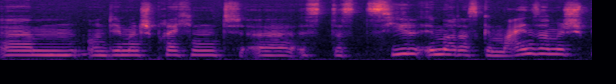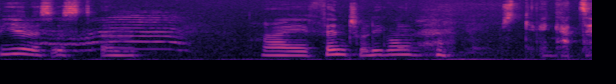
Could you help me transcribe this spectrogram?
Ähm, und dementsprechend äh, ist das Ziel immer das gemeinsame Spiel. Es ist. Ähm, hi, Finn, Entschuldigung. Katze.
